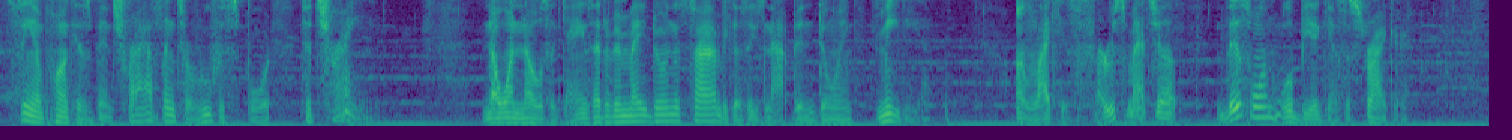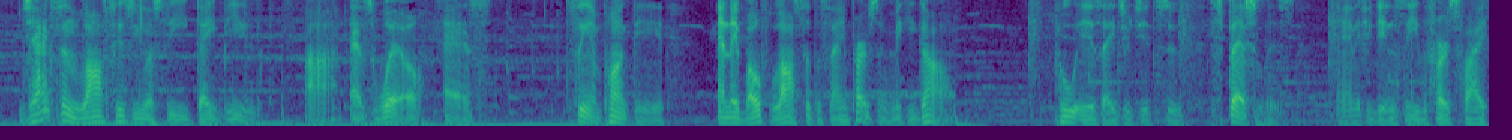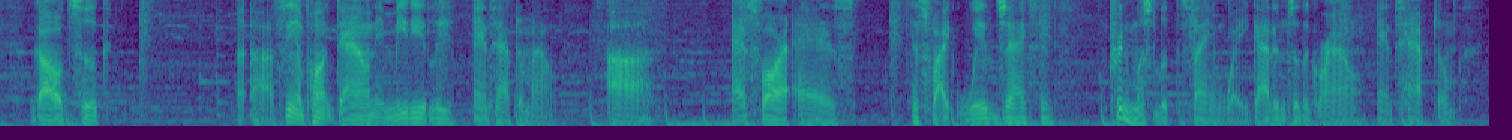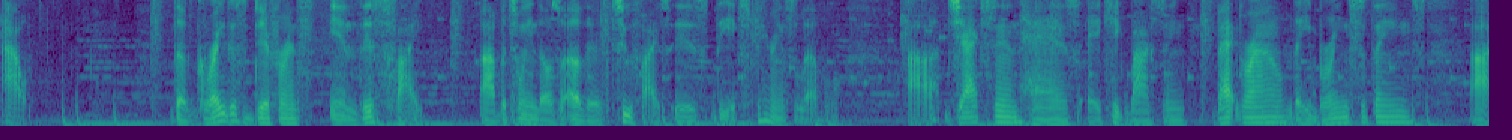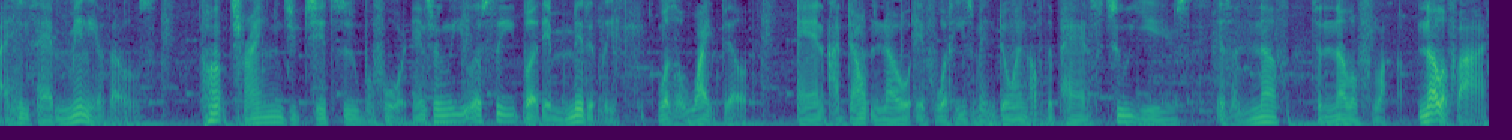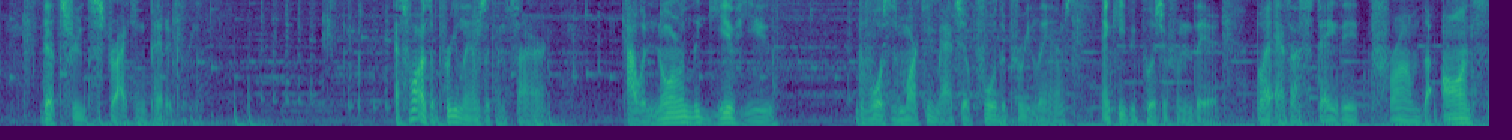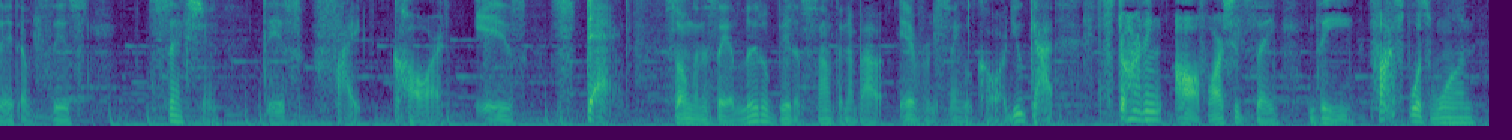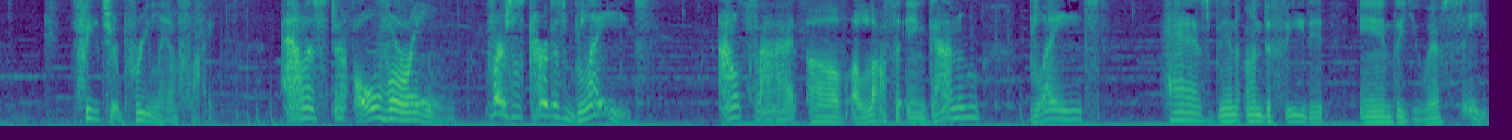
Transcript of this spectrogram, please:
CM Punk has been traveling to Roufusport to train. No one knows the gains that have been made during this time because he's not been doing media. Unlike his first matchup, this one will be against a striker. Jackson lost his UFC debut uh, as well as CM Punk did, and they both lost to the same person, Mickey Gall, who is a jiu jitsu specialist. And if you didn't see the first fight, Gall took uh, uh CM Punk down immediately and tapped him out. Uh, as far as his fight with Jackson, pretty much looked the same way. Got him to the ground and tapped him out. The greatest difference in this fight uh, between those other two fights is the experience level. Uh, Jackson has a kickboxing background that he brings to things, uh, and he's had many of those. Punk trained jiu-jitsu before entering the UFC, but admittedly was a white belt. And I don't know if what he's been doing over the past two years is enough to nullify, nullify the truth striking pedigree. As far as the prelims are concerned, I would normally give you the Voices marquee matchup for the prelims and keep it pushing from there. But as I stated from the onset of this section, this fight card is stacked. So I'm going to say a little bit of something about every single card. You got starting off, or I should say, the Fox Sports 1 feature prelim fight Alistair Overeem versus Curtis Blaydes. Outside of Alasa Ngannou, Blaydes has been undefeated in the UFC.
